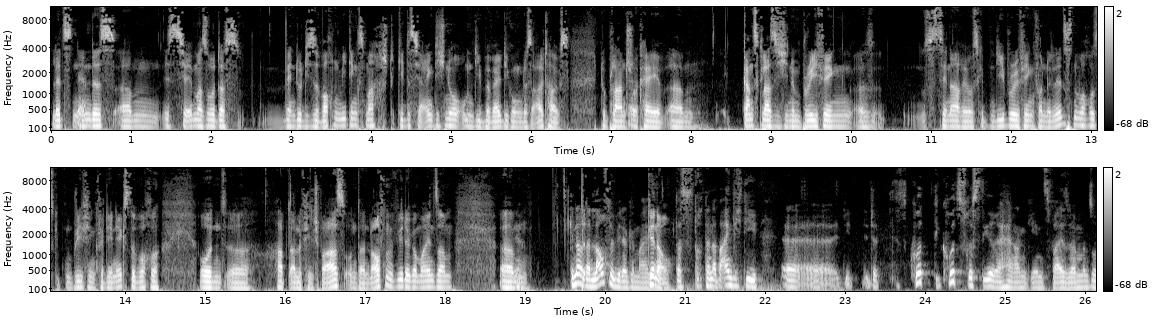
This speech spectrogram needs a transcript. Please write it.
Letzten ja. Endes ähm, ist es ja immer so, dass wenn du diese Wochenmeetings machst, geht es ja eigentlich nur um die Bewältigung des Alltags. Du planst, okay, ähm, ganz klassisch in einem Briefing, äh, Szenario, es gibt ein Debriefing von der letzten Woche, es gibt ein Briefing für die nächste Woche und äh, habt alle viel Spaß und dann laufen wir wieder gemeinsam. Ähm, ja. Genau, dann laufen wir wieder gemeinsam. Genau. Das ist doch dann aber eigentlich die, äh, die, die, kurz, die kurzfristigere Herangehensweise, wenn man so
